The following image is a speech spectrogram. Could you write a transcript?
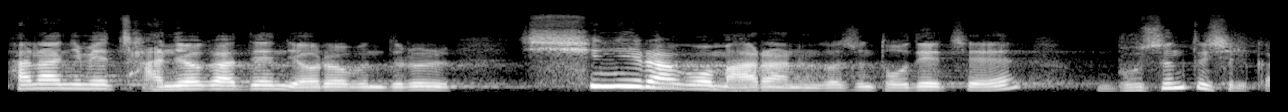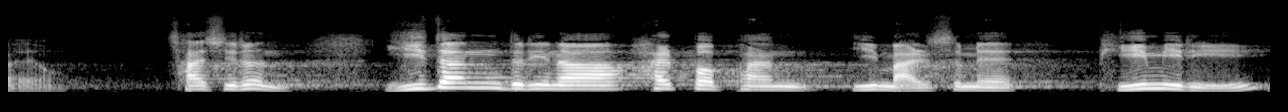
하나님의 자녀가 된 여러분들을 신이라고 말하는 것은 도대체 무슨 뜻일까요? 사실은 이단들이나 할 법한 이 말씀의 비밀이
